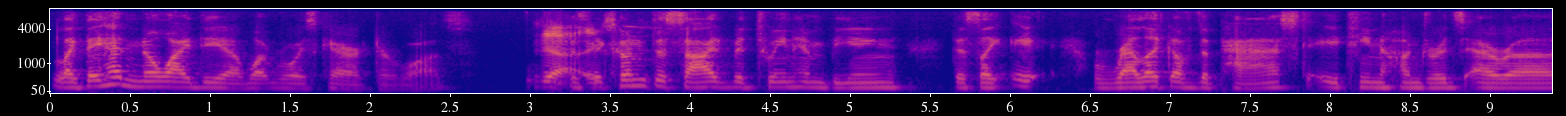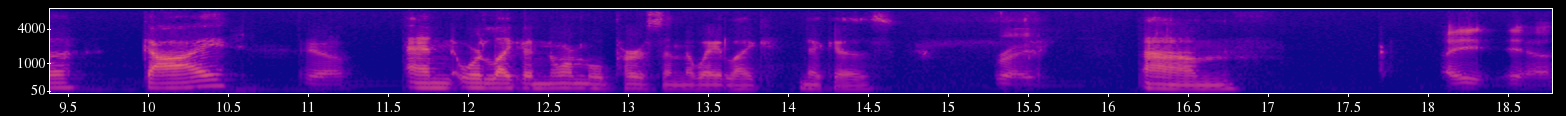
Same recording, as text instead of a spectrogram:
Like they had no idea what Roy's character was. yeah, 'Cause they couldn't decide between him being this like a- relic of the past, 1800s era guy, yeah, and or like a normal person, the way like Nick is. right. Um, I yeah.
